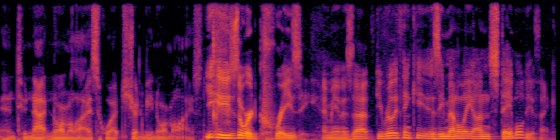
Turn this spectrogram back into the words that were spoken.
and to not normalize what shouldn't be normalized. You use the word crazy. I mean, is that? Do you really think he is he mentally unstable? Do you think?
